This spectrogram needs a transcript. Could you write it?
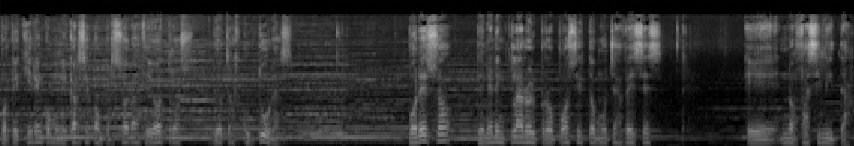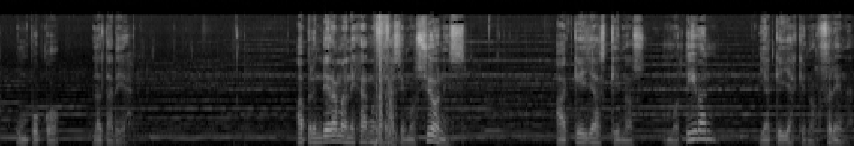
porque quieren comunicarse con personas de otros, de otras culturas. Por eso, tener en claro el propósito muchas veces eh, nos facilita un poco la tarea. Aprender a manejar nuestras emociones, aquellas que nos motivan y aquellas que nos frenan.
